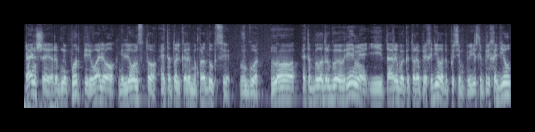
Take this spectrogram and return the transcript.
Раньше рыбный порт переваливал миллион сто. Это только рыбопродукции в год. Но это было другое время, и та рыба, которая приходила, допустим, если приходил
